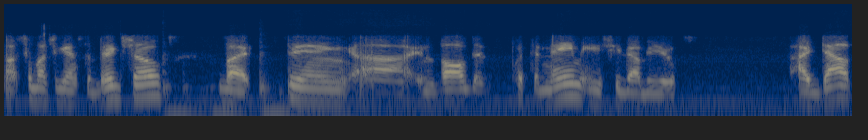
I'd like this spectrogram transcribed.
not so much against the Big Show, but being uh, involved with the name ECW, I doubt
